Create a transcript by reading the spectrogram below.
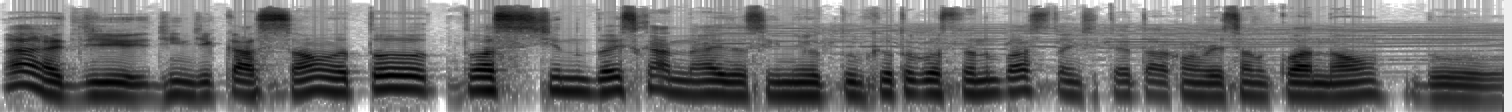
Ah, de, de indicação, eu tô, tô assistindo dois canais assim no YouTube que eu tô gostando bastante. Até tava conversando com o anão do,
